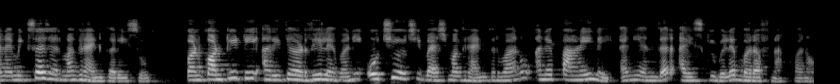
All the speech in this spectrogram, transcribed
અને મિક્સર જારમાં ગ્રાઇન્ડ કરીશું. પણ ક્વોન્ટિટી આ રીતે અડધી લેવાની, ઓછી ઓછી બેચમાં ગ્રાઇન્ડ કરવાનું અને પાણી નહીં, એની અંદર આઈસ ક્યુબ એટલે બરફ નાખવાનો.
